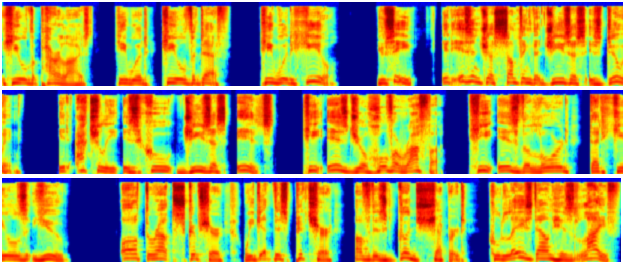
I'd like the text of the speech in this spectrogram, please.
heal the paralyzed. He would heal the deaf. He would heal. You see, it isn't just something that Jesus is doing. It actually is who Jesus is. He is Jehovah Rapha. He is the Lord that heals you. All throughout scripture, we get this picture of this good shepherd who lays down his life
